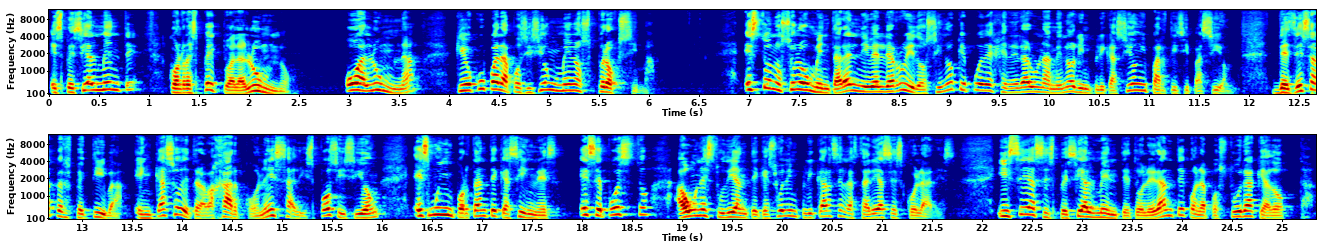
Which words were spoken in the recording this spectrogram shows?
especialmente con respecto al alumno o alumna que ocupa la posición menos próxima. Esto no solo aumentará el nivel de ruido, sino que puede generar una menor implicación y participación. Desde esa perspectiva, en caso de trabajar con esa disposición, es muy importante que asignes ese puesto a un estudiante que suele implicarse en las tareas escolares y seas especialmente tolerante con la postura que adopta.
